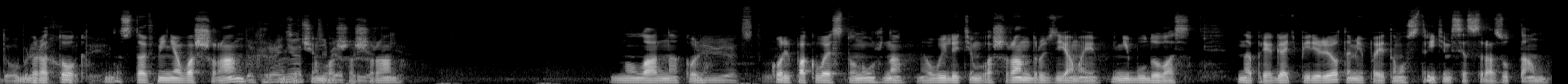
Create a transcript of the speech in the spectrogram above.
Доброй Браток, охоты. доставь меня в Ашран. Да А зачем ваш предки. Ашран? Ну ладно, Коль. Коль по квесту нужно, вылетим в Ашран, друзья мои. Не буду вас напрягать перелетами, поэтому встретимся сразу там.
